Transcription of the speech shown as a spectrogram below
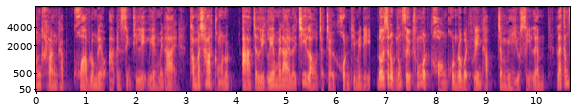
บางครั้งครับความล้มเหลวอาจเป็นสิ่งที่หลีกเลี่ยงไม่ได้ ธรรมชาติของมนุษย์อาจจะหลีกเลี่ยงไม่ได้เลยที่เราจะเจอคนที่ไม่ดี โดยสรุปหนังสือทั้งหมดของคุณโรเบิร์ตกรีนครับจะมีอยู่ 4 เล่ม และทั้ง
